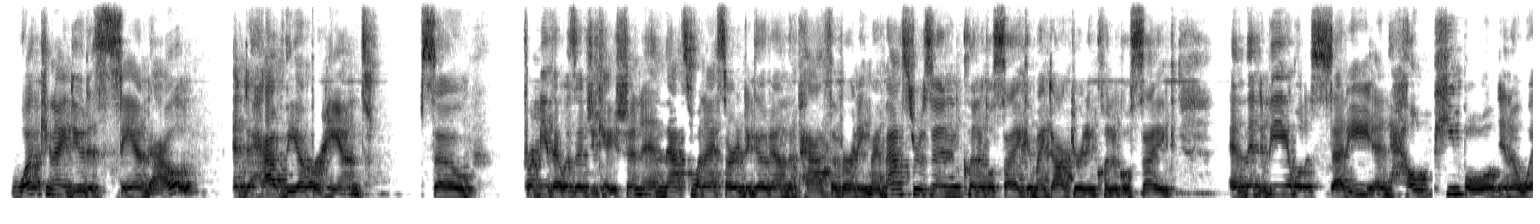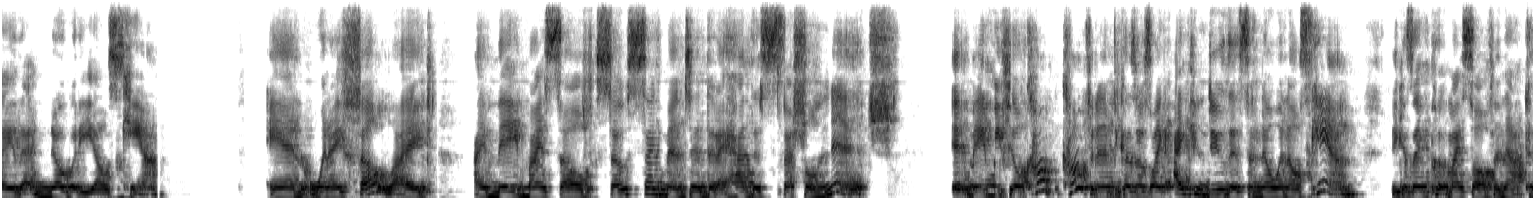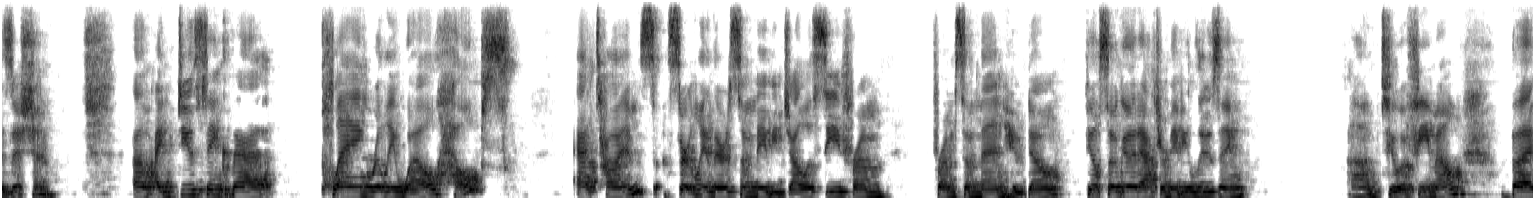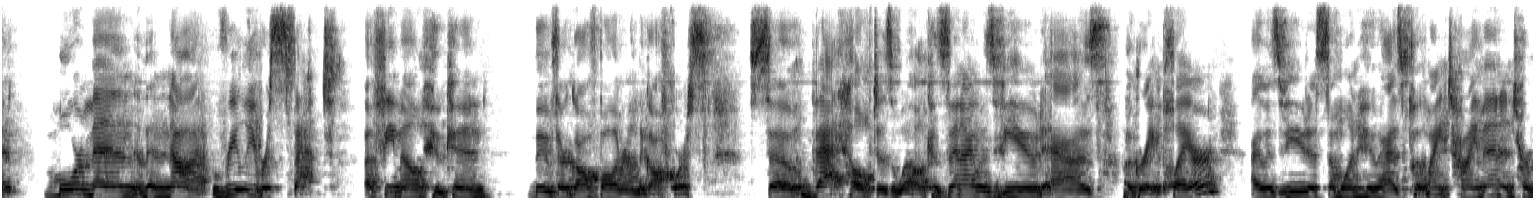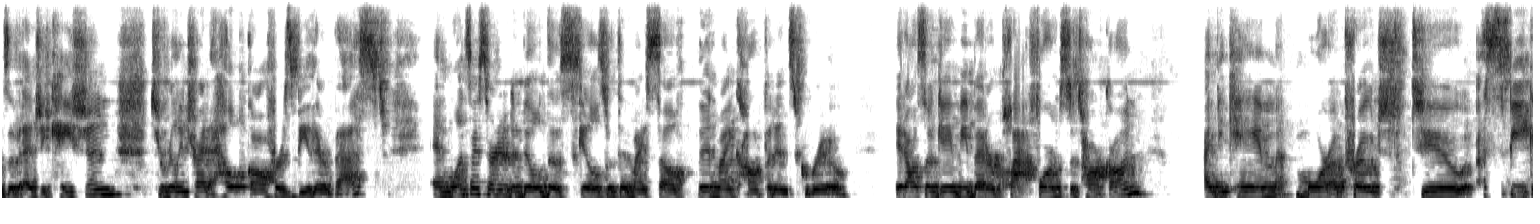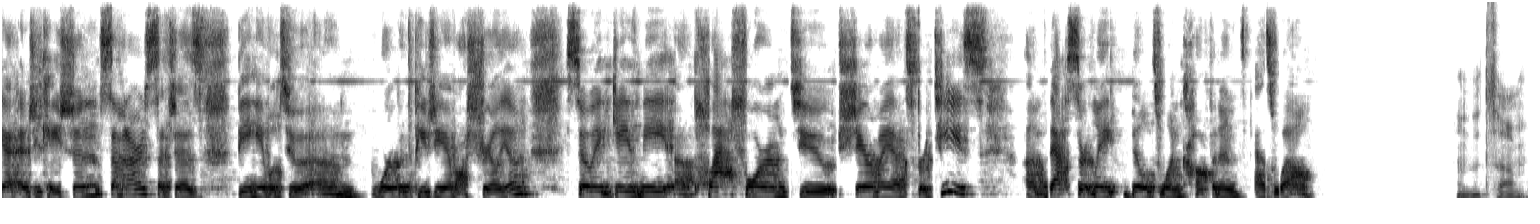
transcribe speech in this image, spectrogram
what can I do to stand out and to have the upper hand? So for me, that was education. And that's when I started to go down the path of earning my master's in clinical psych and my doctorate in clinical psych and then to be able to study and help people in a way that nobody else can. And when I felt like I made myself so segmented that I had this special niche, it made me feel com- confident because it was like, I can do this and no one else can because I put myself in that position. Um, I do think that playing really well helps at times. Certainly, there's some maybe jealousy from from some men who don't feel so good after maybe losing um, to a female, but more men than not really respect a female who can move their golf ball around the golf course. So that helped as well because then I was viewed as a great player. I was viewed as someone who has put my time in in terms of education to really try to help golfers be their best. And once I started to build those skills within myself, then my confidence grew. It also gave me better platforms to talk on. I became more approached to speak at education seminars, such as being able to um, work with the PGA of Australia. So it gave me a platform to share my expertise. Um, that certainly builds one confidence as well. And um,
